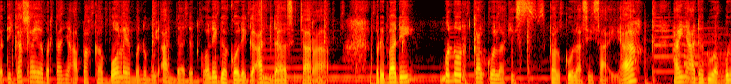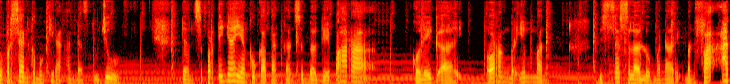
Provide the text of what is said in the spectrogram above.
Ketika saya bertanya apakah boleh menemui Anda dan kolega-kolega Anda secara pribadi, menurut kalkulasi kalkulasi saya hanya ada 20% kemungkinan Anda setuju. Dan sepertinya yang kukatakan sebagai para kolega orang beriman bisa selalu menarik manfaat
